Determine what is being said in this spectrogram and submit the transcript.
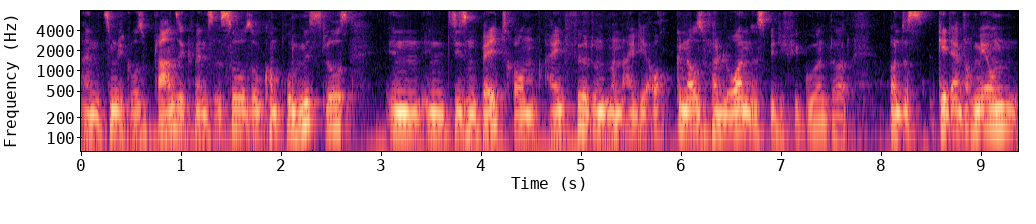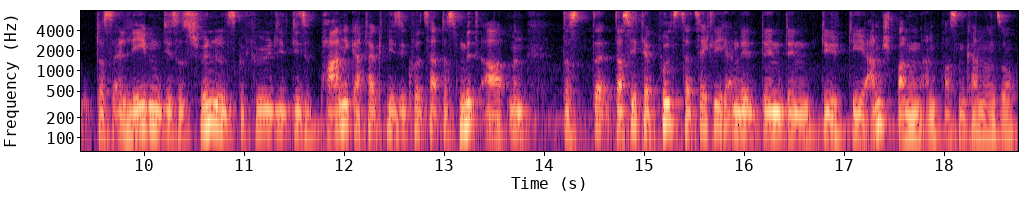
eine ziemlich große Plansequenz ist, so, so kompromisslos in, in diesen Weltraum einführt und man eigentlich auch genauso verloren ist wie die Figuren dort. Und es geht einfach mehr um das Erleben, dieses Schwindelsgefühl, die, diese Panikattacke, die sie kurz hat, das Mitatmen, dass, dass sich der Puls tatsächlich an den, den, den, die, die Anspannung anpassen kann und so.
